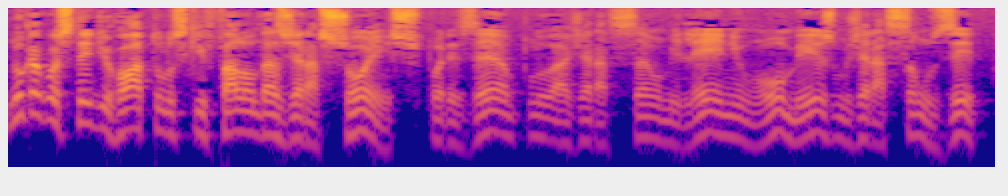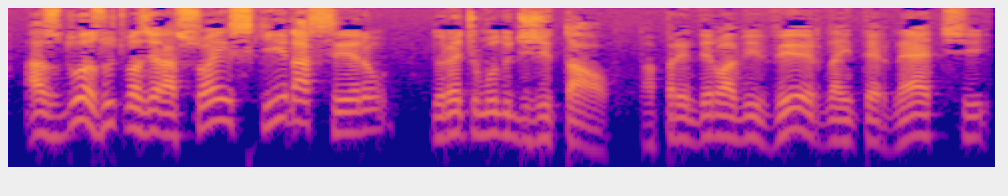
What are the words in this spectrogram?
Nunca gostei de rótulos que falam das gerações, por exemplo, a geração Millennium ou mesmo geração Z. As duas últimas gerações que nasceram durante o mundo digital, aprenderam a viver na internet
